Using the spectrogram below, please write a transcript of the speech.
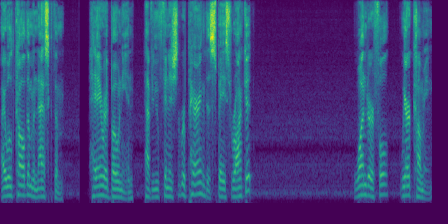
I will call them and ask them. Hey Rabonian, have you finished repairing the space rocket? Wonderful, we are coming.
